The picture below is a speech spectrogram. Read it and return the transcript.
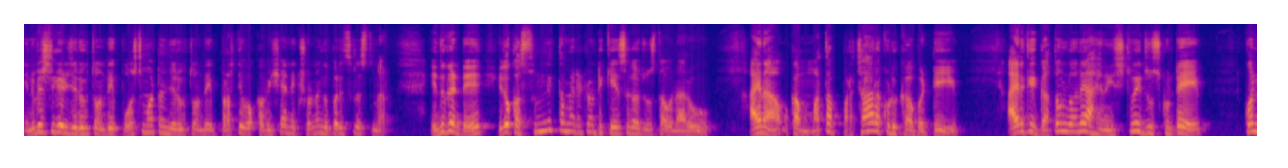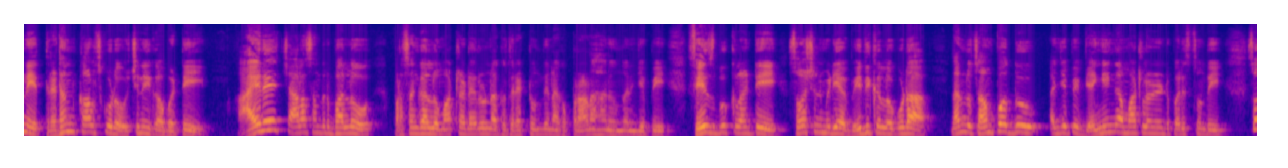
ఇన్వెస్టిగేట్ జరుగుతోంది పోస్ట్ మార్టం జరుగుతోంది. ప్రతి ఒక్క విషయాన్ని క్షుణ్ణంగా పరిశీలిస్తున్నారు. ఎందుకంటే ఇది ఒక సున్నితమైనటువంటి కేసుగా చూస్తూ ఉన్నారు. ఆయన ఒక మత ప్రచారకుడు కాబట్టి ఆయనకి గతంలోనే ఆయన హిస్టరీ చూసుకుంటే కొన్ని థ్రెటన్ కాల్స్ కూడా వచ్చినాయి కాబట్టి ఆయనే చాలా సందర్భాల్లో ప్రసంగాల్లో మాట్లాడారు నాకు థ్రెట్ ఉంది నాకు ప్రాణహాని ఉందని చెప్పి ఫేస్బుక్ లాంటి సోషల్ మీడియా వేదికల్లో కూడా నన్ను చంపొద్దు అని చెప్పి వ్యంగ్యంగా మాట్లాడే పరిస్థితుంది. సో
